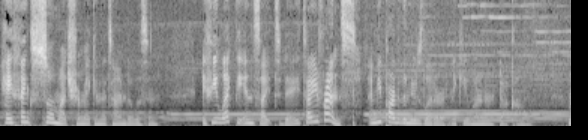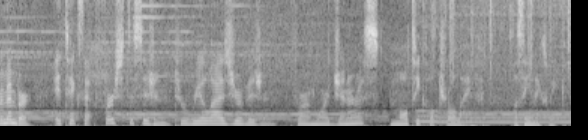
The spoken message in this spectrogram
Hey, thanks so much for making the time to listen. If you like the insight today, tell your friends and be part of the newsletter at nikkilerner.com. Remember, it takes that first decision to realize your vision for a more generous, multicultural life. I'll see you next week.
